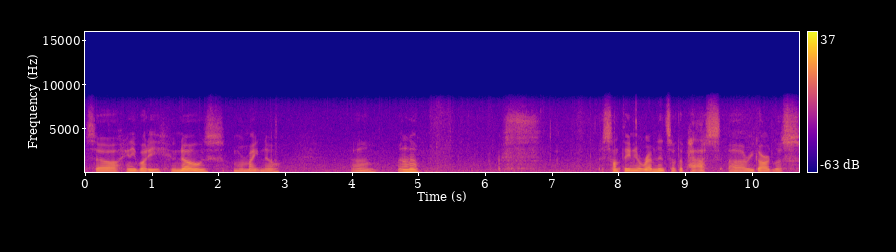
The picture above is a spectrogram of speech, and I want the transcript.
So anybody who knows or might know, um, I don't know. Something, remnants of the past, uh, regardless.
